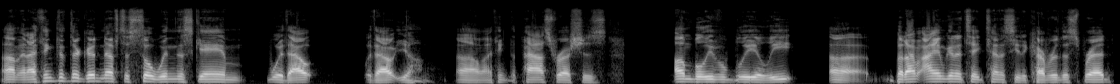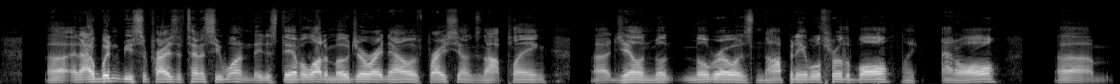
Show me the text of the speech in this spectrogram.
Um, and I think that they're good enough to still win this game without without Young. Um, I think the pass rush is unbelievably elite. Uh, but I'm I am going to take Tennessee to cover the spread, uh, and I wouldn't be surprised if Tennessee won. They just they have a lot of mojo right now. If Bryce Young's not playing, uh, Jalen Mil- Milroe has not been able to throw the ball like at all, um,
